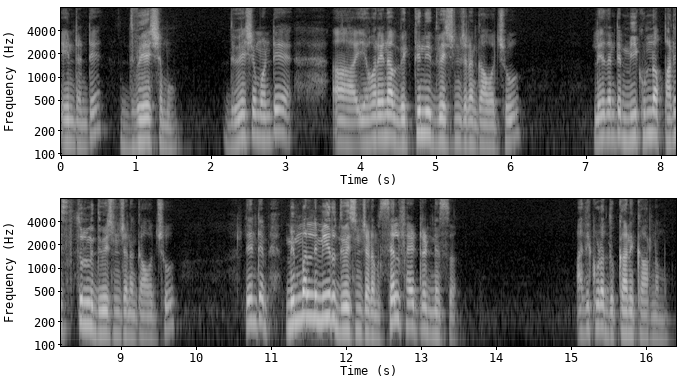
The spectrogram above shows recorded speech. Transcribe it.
ఏంటంటే ద్వేషము. ద్వేషం అంటే ఎవరైనా వ్యక్తిని ద్వేషించడం కావచ్చు లేదంటే మీకున్న పరిస్థితుల్ని ద్వేషించడం కావచ్చు లేదంటే మిమ్మల్ని మీరు ద్వేషించడం సెల్ఫ్ హైట్రెడ్నెస్ అది కూడా దుఃఖానికి కారణము.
